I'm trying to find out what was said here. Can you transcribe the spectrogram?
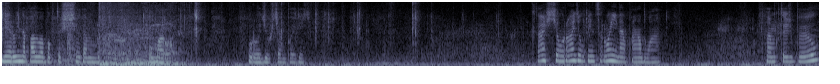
Nie, ruina padła, bo ktoś się tam umarł. Urodził, chciałam powiedzieć. Ktoś się urodził, więc ruina padła. Tam ktoś był.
